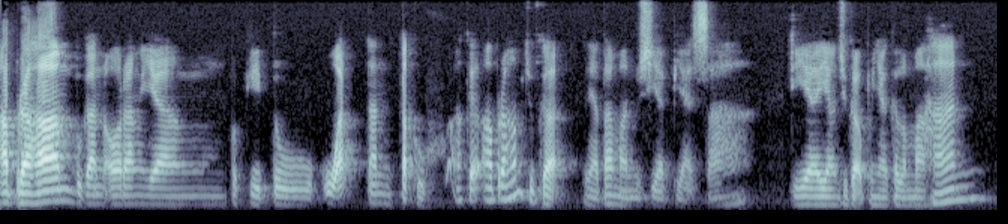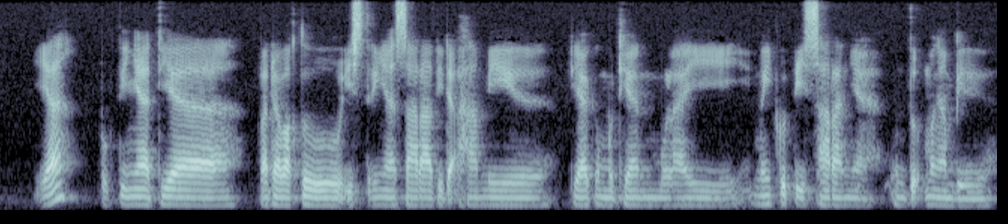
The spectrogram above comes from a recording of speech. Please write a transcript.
Abraham bukan orang yang begitu kuat dan teguh. Abraham juga ternyata manusia biasa. Dia yang juga punya kelemahan, ya. Buktinya dia pada waktu istrinya Sarah tidak hamil, dia kemudian mulai mengikuti sarannya untuk mengambil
